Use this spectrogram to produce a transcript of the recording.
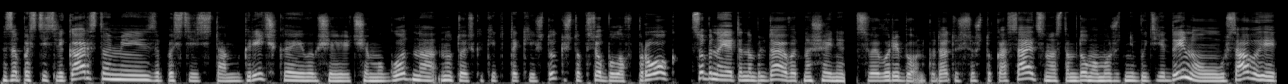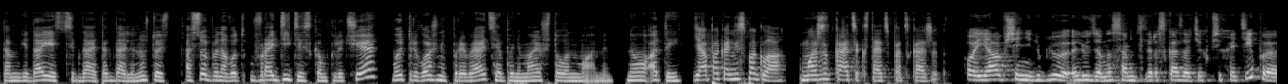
запастись лекарствами, запастись там гречкой, вообще чем угодно, ну, то есть какие-то такие штуки, чтобы все было впрок. Особенно я это наблюдаю в отношении своего ребенка, да, то есть все, что касается, у нас там дома может не быть еды, но у Савы там еда есть всегда и так далее. Ну, то есть особенно вот в родительском ключе мой тревожник проявляется, я понимаю, что он мамин. Ну, а ты? Я пока не смогла. Может, Катя, кстати, подскажет. Ой, я вообще не люблю людям, на самом деле, рассказывать их психотипы,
